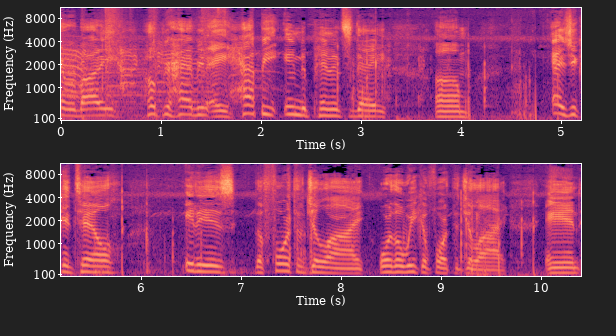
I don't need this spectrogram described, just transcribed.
everybody, hope you're having a happy Independence Day. Um, as you can tell, it is the 4th of July or the week of 4th of July and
